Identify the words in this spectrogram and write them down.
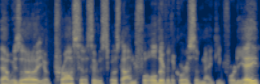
That was a you know, process that was supposed to unfold over the course of 1948.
